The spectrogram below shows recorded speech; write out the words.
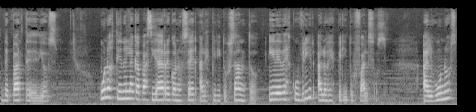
de parte de Dios. Unos tienen la capacidad de reconocer al Espíritu Santo y de descubrir a los espíritus falsos. Algunos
